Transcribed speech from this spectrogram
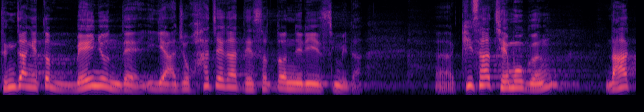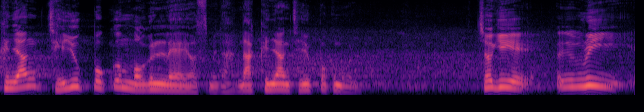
등장했던 메뉴인데 이게 아주 화제가 됐었던 일이 있습니다. 어, 기사 제목은 나 그냥 제육볶음 먹을래였습니다. 나 그냥 제육볶음 먹을래. 저기 우리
